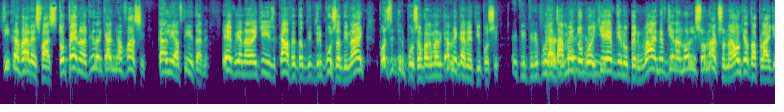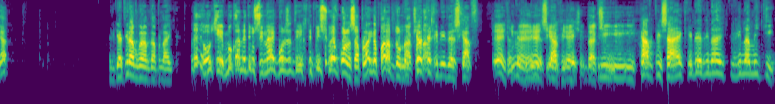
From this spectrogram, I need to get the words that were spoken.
Τι καθαρές φάσεις. Το πέναλτι ήταν και άλλη μια φάση. Καλή αυτή ήταν. Έβγαιναν εκεί κάθετα, την τρυπούσαν την ΑΕΚ. Πώς την τρυπούσαν, πραγματικά με έκανε εντύπωση. Ε, Κατά μέτωπο εκεί έβγαινε ο Περβάιν, έβγαιναν όλοι στον άξονα, όχι από τα πλάγια. Γιατί να βγουν από τα πλάγια. Ναι, OK, okay, μου έκανε εντύπωση στην ΑΕΚ μπορείς να τη χτυπήσεις πιο εύκολα στα πλάγια παρά από τον άξονα. Ποιο τεχνίτες χαφ. Έχει, ναι, έχει, έχει, έχει, εντάξει. Η, η χαφ της ΑΕΚ είναι δυνα, δυναμική.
